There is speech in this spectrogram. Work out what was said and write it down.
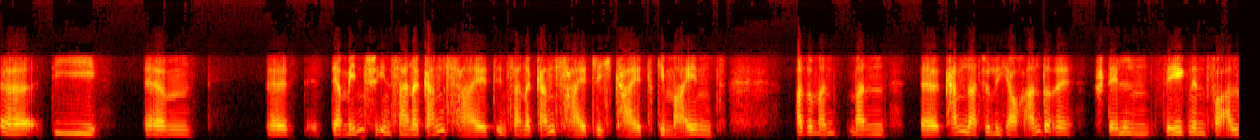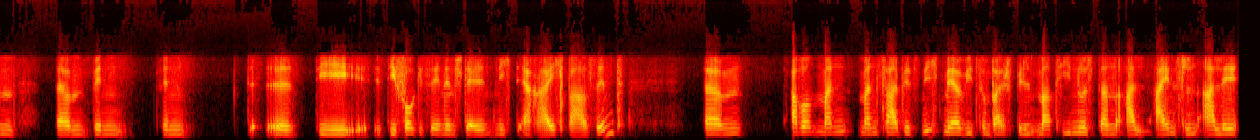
äh, die ähm, äh, der Mensch in seiner Ganzheit, in seiner Ganzheitlichkeit gemeint. Also man, man äh, kann natürlich auch andere Stellen segnen, vor allem ähm, wenn, wenn äh, die, die vorgesehenen Stellen nicht erreichbar sind. Ähm, aber man, man salbt jetzt nicht mehr, wie zum Beispiel Martinus, dann all, einzeln alle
